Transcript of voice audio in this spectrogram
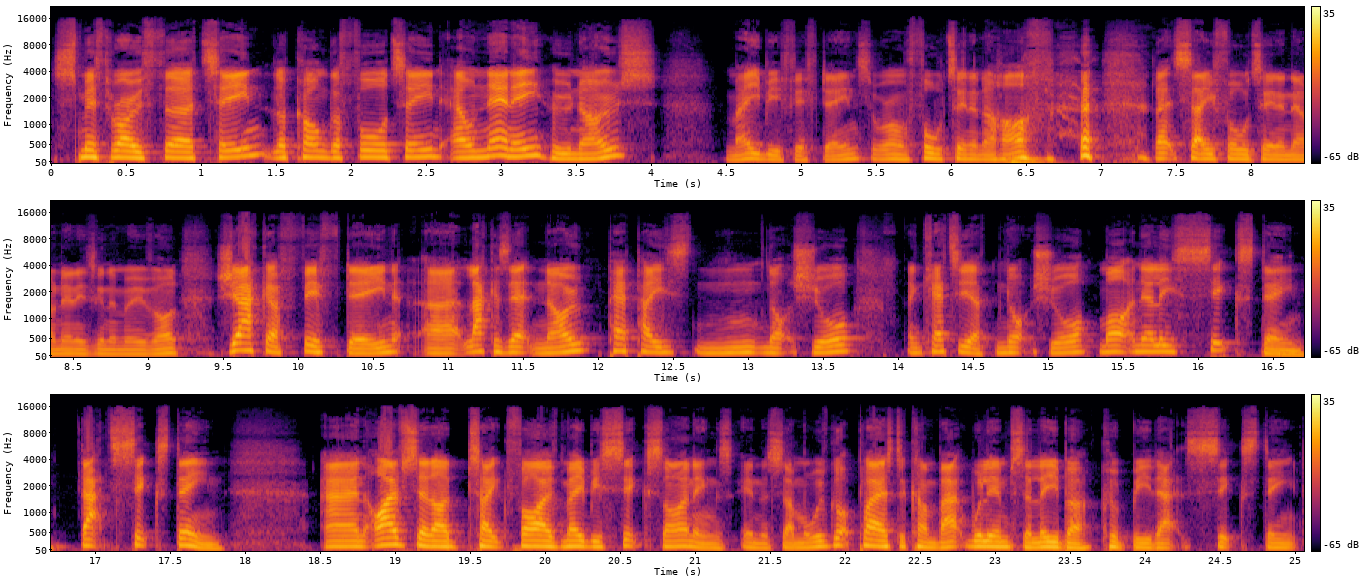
Smith Rowe 13, Lokonga 14, Elneny, who knows, maybe 15. So we're on 14 and a half. Let's say 14 and Elneny's going to move on. Xhaka 15. Uh, Lacazette, no. Pepe's not sure. Nketiah, not sure. Martinelli 16. That's 16. And I've said I'd take five, maybe six signings in the summer. We've got players to come back. William Saliba could be that 16th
